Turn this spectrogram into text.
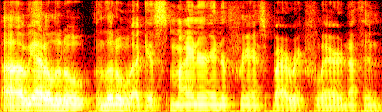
Uh we had a little a little I guess minor interference by Ric Flair. Nothing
